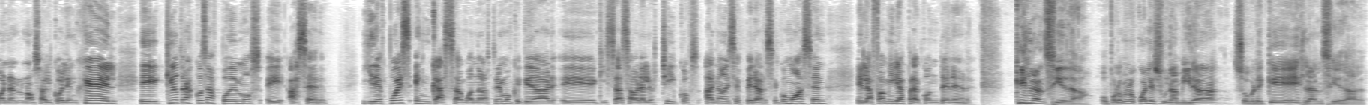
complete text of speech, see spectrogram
ponernos alcohol en gel. ¿Qué otras cosas podemos hacer? Y después en casa, cuando nos tenemos que quedar, quizás ahora los chicos, a no desesperarse. ¿Cómo hacen las familias para contener? ¿Qué es la ansiedad? O por lo menos, ¿cuál es una mirada sobre qué es la ansiedad?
